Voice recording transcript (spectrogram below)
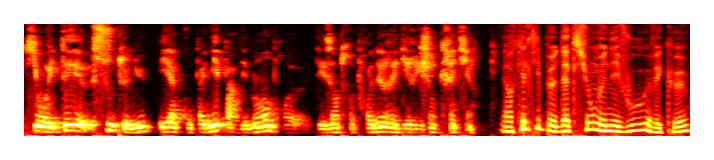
qui ont été soutenues et accompagnées par des membres des entrepreneurs et dirigeants chrétiens. Alors quel type d'action menez-vous avec eux?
